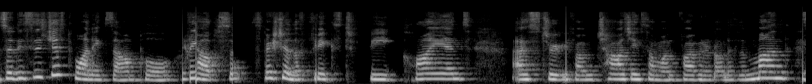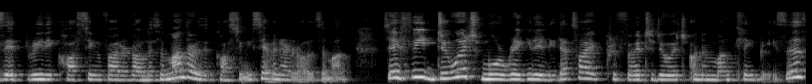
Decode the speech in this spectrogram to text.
so this is just one example. It helps, especially on the fixed fee clients, as to if I'm charging someone $500 a month, is it really costing $500 a month or is it costing me $700 a month? So if we do it more regularly, that's why I prefer to do it on a monthly basis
